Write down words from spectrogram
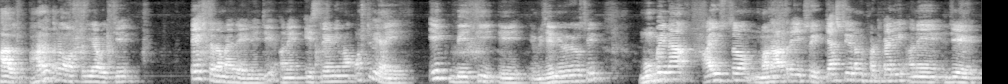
હાલ ભારત અને ઓસ્ટ્રેલિયા વચ્ચે ટેસ્ટ રમાઈ રહેલી છે અને એ શ્રેણીમાં ઓસ્ટ્રેલિયાએ એક, બેથી એ વિજય મેળવ્યો છે. મુંબઈના આયુષ મલ્હાત્રે એકસો એક્યાસી રન ફટકારી અને જે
